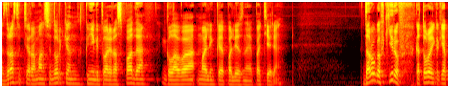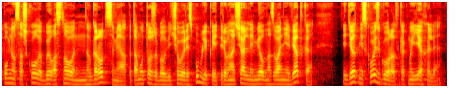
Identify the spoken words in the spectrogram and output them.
Здравствуйте, Роман Сидоркин, книга «Твари распада», глава «Маленькая полезная потеря». Дорога в Киров, который, как я помнил со школы, был основан новгородцами, а потому тоже был Вечевой республикой и первоначально имел название Вятка, идет не сквозь город, как мы ехали –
